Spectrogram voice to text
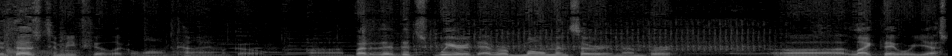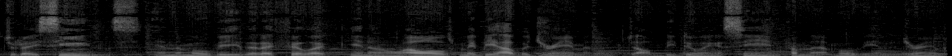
It does to me feel like a long time ago, uh, but it, it's weird. There were moments I remember uh, like they were yesterday, scenes in the movie that I feel like, you know, I'll maybe have a dream and I'll be doing a scene from that movie in the dream.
